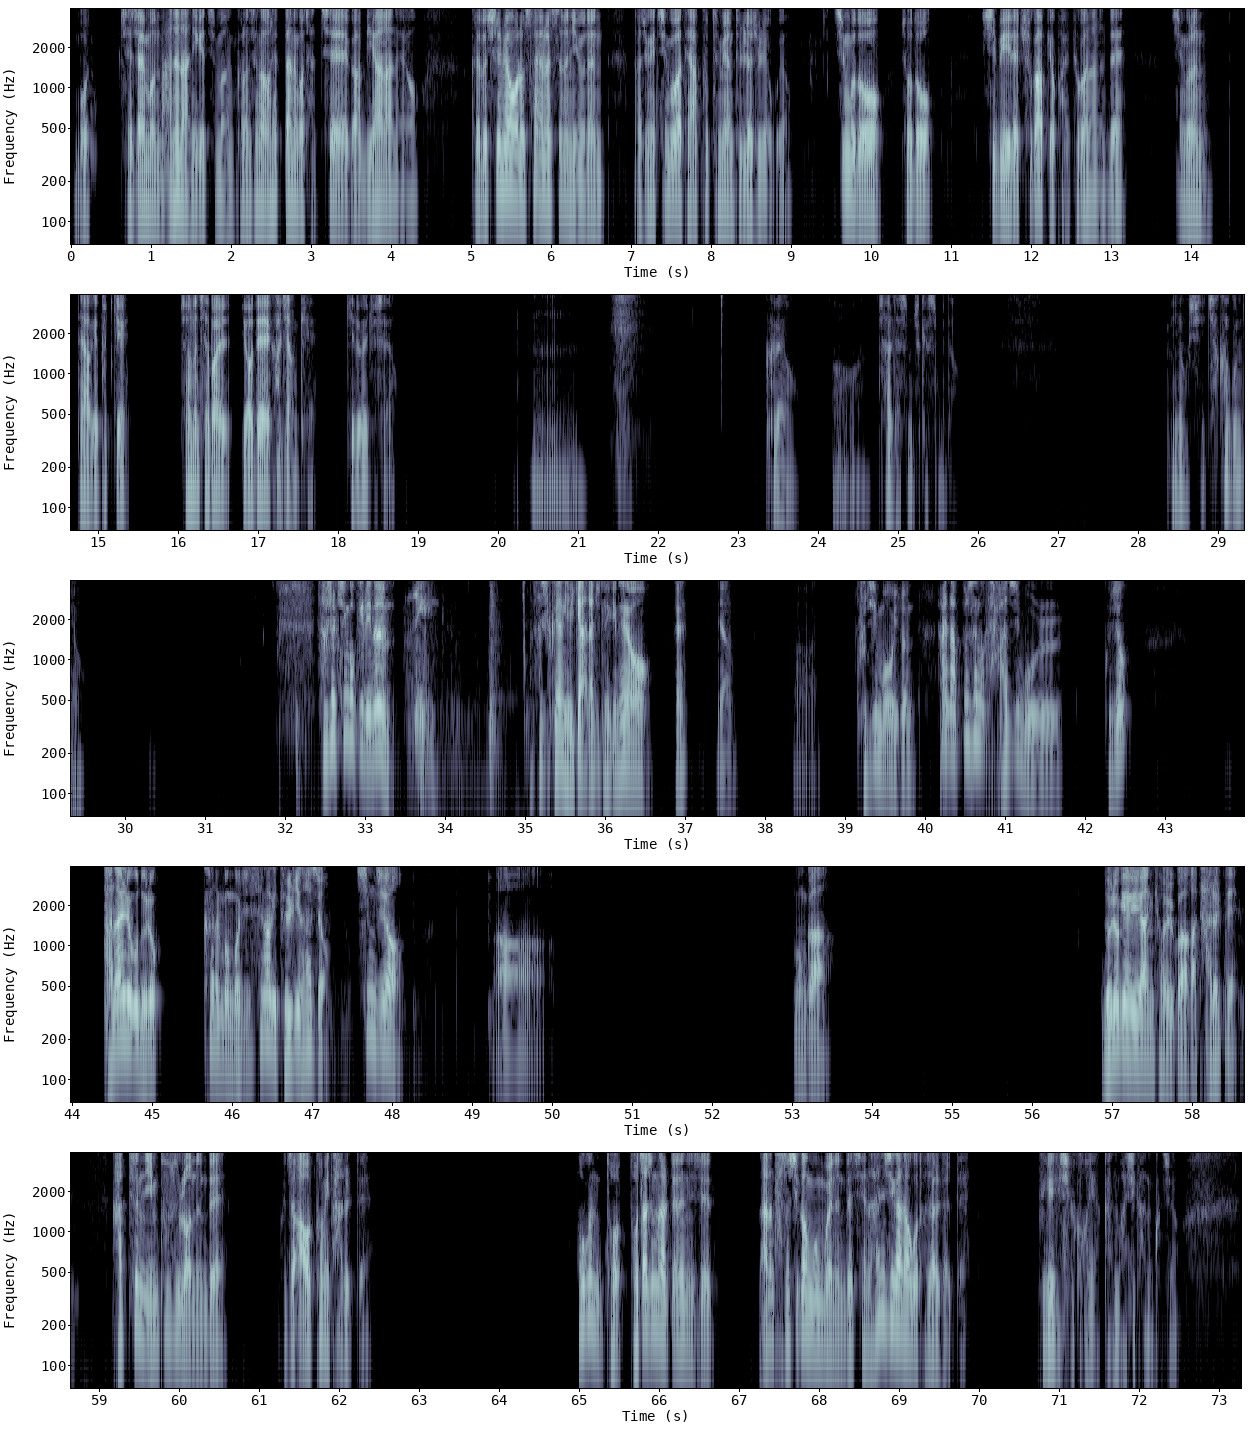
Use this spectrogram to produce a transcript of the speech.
뭐 제 잘못만은 아니겠지만 그런 생각을 했다는 것 자체가 미안하네요. 그래도 실명으로 사연을 쓰는 이유는 나중에 친구가 대학 붙으면 들려주려고요. 친구도 저도 12일에 추가 합격 발표가 나는데 친구는 대학에 붙게 저는 제발 여대에 가지 않게 기도해 주세요. 음, 그래요. 어, 잘 됐으면 좋겠습니다. 민영 씨 착하군요. 사실 친구끼리는 사실 그냥 얘기 안 해도 되긴 해요. 예? 그냥 어, 굳이 뭐 이런 아니 나쁜 생각 다 하지 뭘. 그죠? 안 하려고 노력하는 건 거지 생각이 들긴 하죠. 심지어 어 뭔가 노력에 의한 결과가 다를 때 같은 인풋을 넣었는데 그죠 아웃컴이 다를 때 혹은 더, 더 짜증날 때는 이제 나는 5시간 공부했는데 쟤는 1시간 하고 더 잘 될 때. 그게 이제 거의 약간 맛이 가는 거죠.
